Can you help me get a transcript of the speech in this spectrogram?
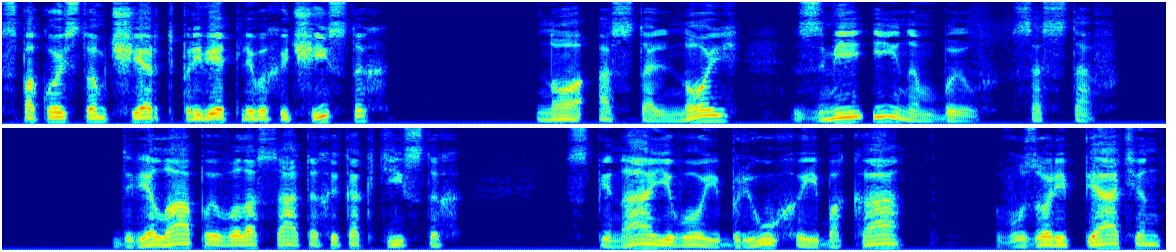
спокойством черт приветливых и чистых, но остальной змеиным был состав. Две лапы волосатых и когтистых, спина его и брюхо, и бока, в узоре пятен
